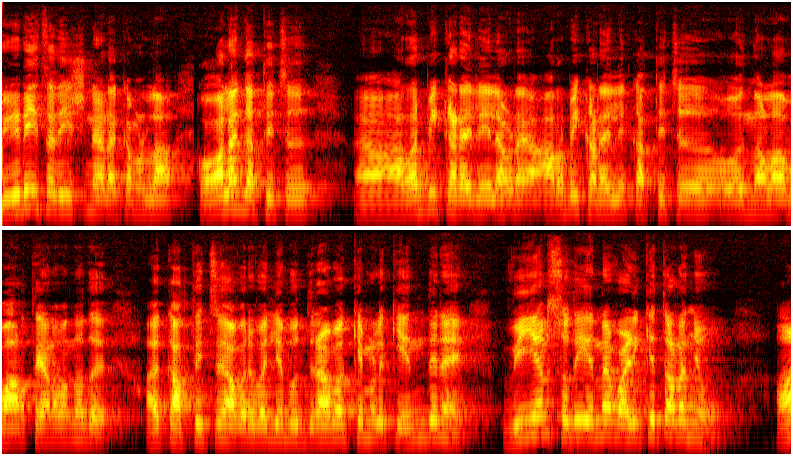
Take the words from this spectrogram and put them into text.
വി ഡി സതീഷിന്റെ അടക്കമുള്ള കോലം കത്തിച്ച് അറബിക്കടലിൽ അവിടെ അറബിക്കടലിൽ കത്തിച്ച് എന്നുള്ള വാർത്തയാണ് വന്നത്. അത് കത്തിച്ച് അവർ വലിയ മുദ്രാവാക്യം വിളിക്കുക എന്തിന് വി എം സുധീറിനെ വഴിക്ക് തടഞ്ഞു? ആ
